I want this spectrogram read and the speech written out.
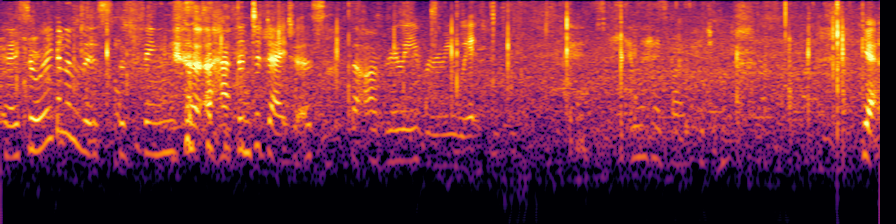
Okay, so we're going to list the things that happened to us that are really, really weird. Okay. Head by a pigeon. Yeah.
